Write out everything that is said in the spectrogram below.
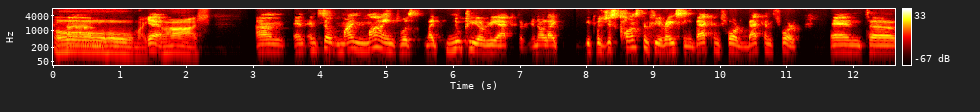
Oh um, my yeah. gosh! Um, and and so my mind was like nuclear reactor. You know, like it was just constantly racing back and forth, back and forth, and uh,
